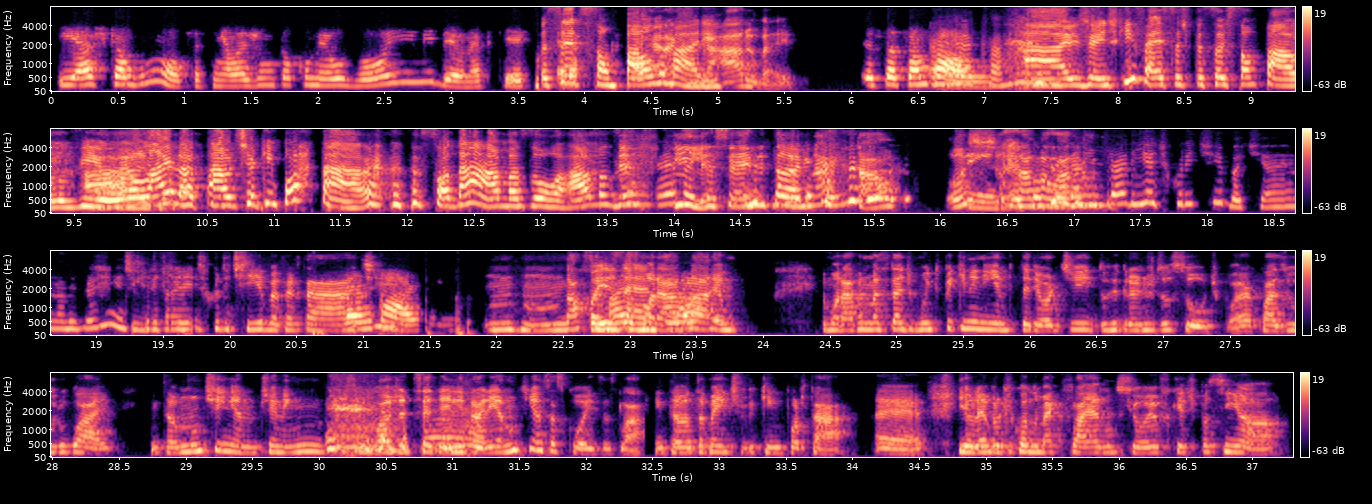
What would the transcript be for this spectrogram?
e acho que algum outro, assim, ela juntou com o meu avô e me deu, né? Porque Você é de São Paulo, Mari? caro, velho. Eu sou de São Paulo. É. Ai, gente, que inveja essas pessoas de São Paulo, viu? Ai, eu lá em. Natal tinha que importar. Só da Amazon. A Amazon. Minha mas filha, sério, tá em Natal. Oxe, Sim, eu Eu tava comprei lá na no. livraria de Curitiba, tinha na livraria de Tinha Curitiba. livraria de Curitiba, é verdade. Uhum. Nossa, Pois mas eu é. morava, eu, eu morava numa cidade muito pequenininha no interior de, do Rio Grande do Sul, tipo, era quase Uruguai. Então não tinha, não tinha nem tipo assim, loja de CD, livraria, não tinha essas coisas lá. Então eu também tive que importar. É, E eu lembro que quando o McFly anunciou, eu fiquei tipo assim, ó,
